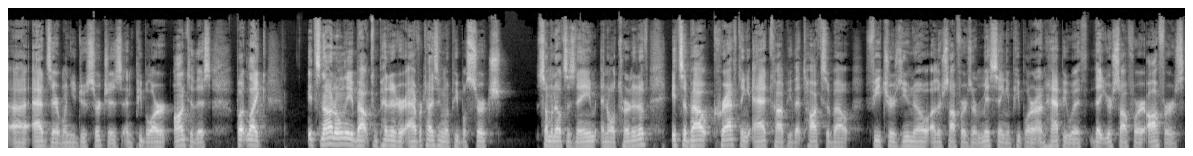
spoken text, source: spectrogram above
uh, ads there when you do searches, and people are onto this. But like, it's not only about competitor advertising when people search someone else's name and alternative. It's about crafting ad copy that talks about features you know other softwares are missing and people are unhappy with that your software offers.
